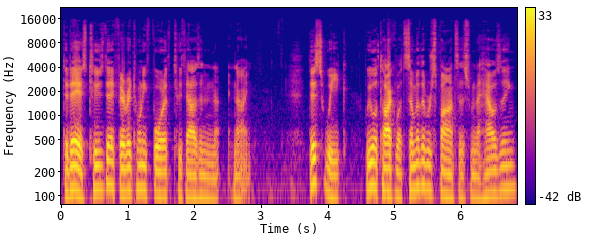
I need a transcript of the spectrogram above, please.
Today is Tuesday, February 24th, 2009. This week, we will talk about some of the responses from the housing,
